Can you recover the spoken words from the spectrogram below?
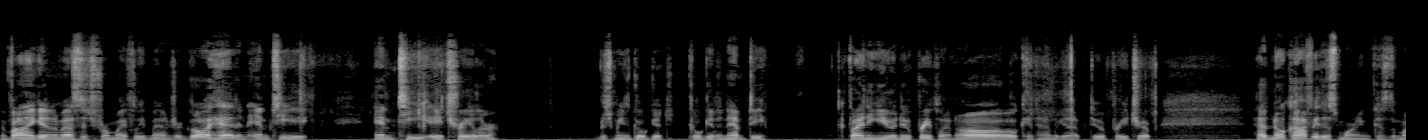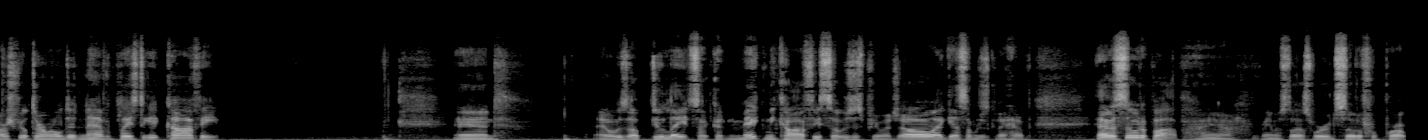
And finally, getting a message from my fleet manager go ahead and empty, empty a trailer, which means go get, go get an empty, finding you a new pre plan. Oh, okay, time to get up, do a pre trip. Had no coffee this morning because the Marshfield terminal didn't have a place to get coffee. And I was up too late, so I couldn't make me coffee. So it was just pretty much, oh, I guess I'm just gonna have have a soda pop. Yeah, famous last words. Soda for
